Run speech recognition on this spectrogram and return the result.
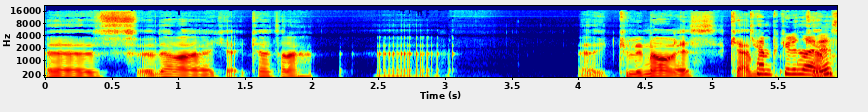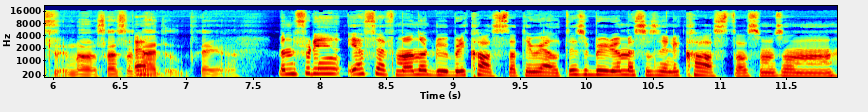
eh, s- det der, hva hva heter det? Eh, eh, kulinaris? Camp Culinaris. Camp kulinaris. Jeg har sagt nei til tre ganger. Men fordi jeg ser for meg når du blir casta til reality, så blir du jo mest sannsynlig casta som sånn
